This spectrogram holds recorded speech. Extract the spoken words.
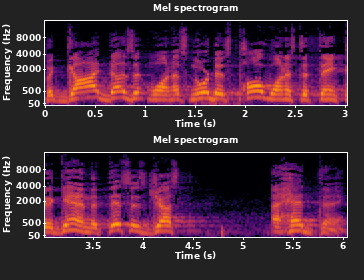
But God doesn't want us, nor does Paul want us to think again that this is just a head thing.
